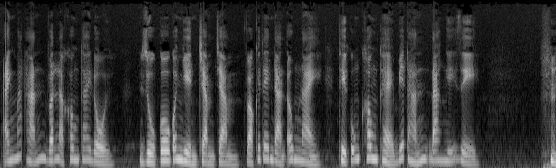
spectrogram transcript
ánh mắt hắn vẫn là không thay đổi. Dù cô có nhìn chằm chằm vào cái tên đàn ông này thì cũng không thể biết hắn đang nghĩ gì.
